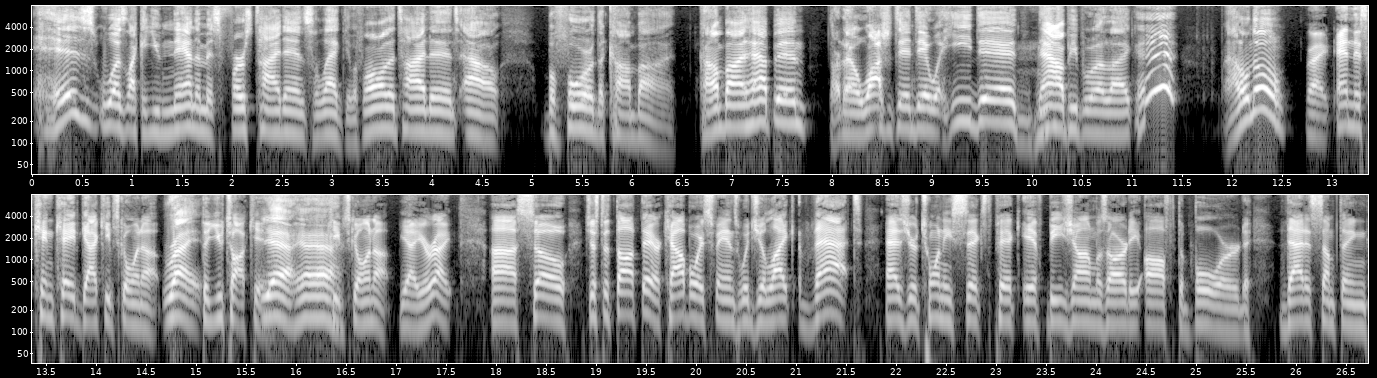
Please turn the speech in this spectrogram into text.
His was like a unanimous first tight end selected with all the tight ends out before the combine. Combine happened. Darnell Washington did what he did. Mm-hmm. Now people are like, eh, I don't know. Right? And this Kincaid guy keeps going up. Right. The Utah kid, Yeah, yeah, yeah. keeps going up. Yeah, you're right. Uh, so just a thought there, Cowboys fans, would you like that as your 26th pick if Bijan was already off the board? That is something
